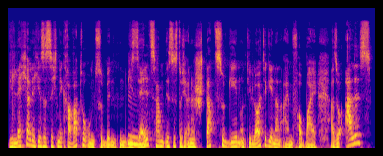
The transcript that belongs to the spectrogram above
Wie lächerlich ist es, sich eine Krawatte umzubinden? Wie Mhm. seltsam ist es, durch eine Stadt zu gehen und die Leute gehen an einem vorbei? Also alles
